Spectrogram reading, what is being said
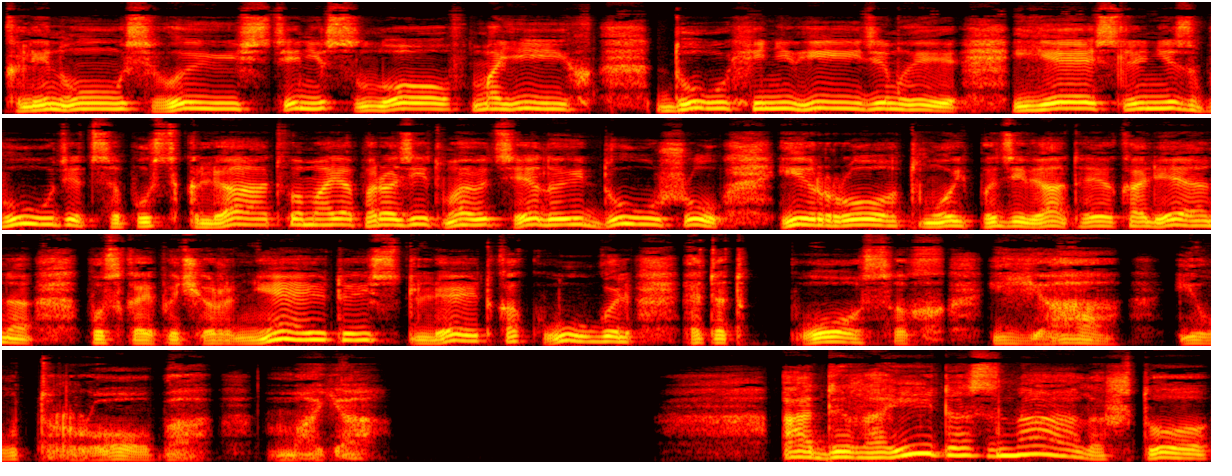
«Клянусь в истине слов моих, духи невидимые, если не сбудется, пусть клятва моя поразит мое тело и душу, и рот мой по девятое колено, пускай почернеет и истлеет, как уголь, этот посох я и утроба моя». Аделаида знала, что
